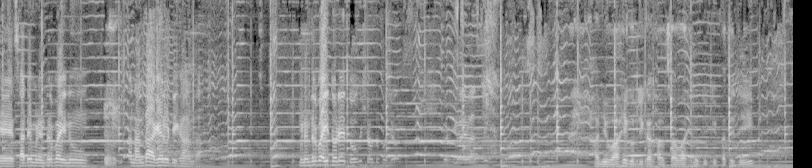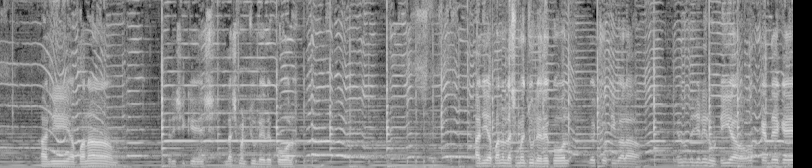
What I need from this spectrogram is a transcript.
ਤੇ ਸਾਡੇ ਮਨਿੰਦਰ ਭਾਈ ਨੂੰ ਆਨੰਦ ਆ ਗਿਆ ਰੋਟੀ ਖਾਣ ਦਾ। ਮਨਿੰਦਰ ਭਾਈ ਥੋੜੇ ਦੋ ਕੁ ਸ਼ਬਦ ਬੋਲਿਓ। ਰੋਟੀ ਵਾਲੇ ਵਾਸਤੇ। ਹਾਂਜੀ, ਵਾਹਿਗੁਰੂ ਜੀ ਕਾ ਖਾਲਸਾ, ਵਾਹਿਗੁਰੂ ਜੀ ਕੀ ਫਤਿਹ ਜੀ। ਹਾਂਜੀ, ਆਪਾਂ ਨਾ ਰਿਸ਼ੀਕੇਸ਼ ਲక్ష్మణ ਝੂਲੇ ਦੇ ਕੋਲ। ਹਾਂਜੀ, ਆਪਾਂ ਨਾ ਲక్ష్మణ ਝੂਲੇ ਦੇ ਕੋਲ ਜੋ ਛੋਟੀ ਵਾਲਾ, ਇਹਨਾਂ ਦੀ ਜਿਹੜੀ ਰੋਟੀ ਆ, ਉਹ ਕਹਿੰਦੇ ਕਿ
